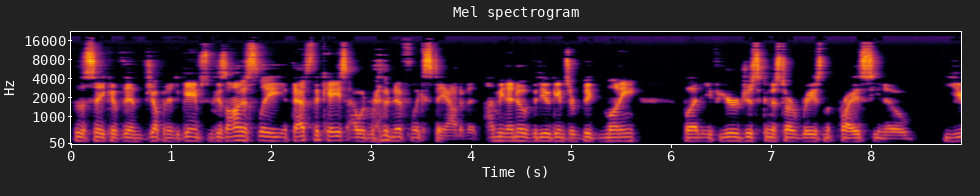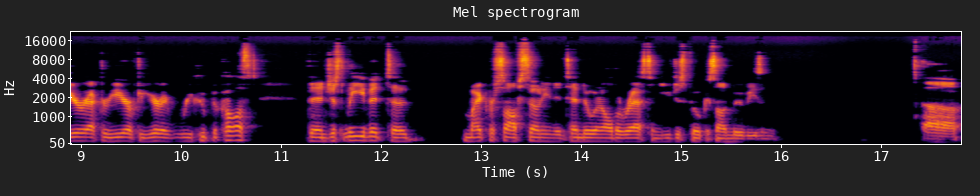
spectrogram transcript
for the sake of them jumping into games. Because honestly, if that's the case, I would rather Netflix stay out of it. I mean, I know video games are big money, but if you're just going to start raising the price, you know, year after year after year to recoup the cost, then just leave it to Microsoft, Sony, Nintendo, and all the rest, and you just focus on movies and uh,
